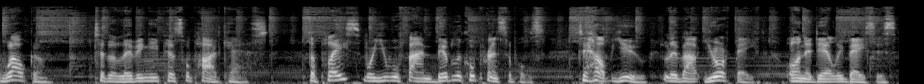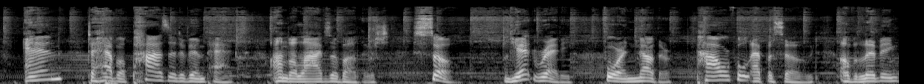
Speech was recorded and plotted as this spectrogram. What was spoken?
Welcome to the Living Epistle Podcast, the place where you will find biblical principles to help you live out your faith on a daily basis and to have a positive impact on the lives of others. So, get ready for another powerful episode of Living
